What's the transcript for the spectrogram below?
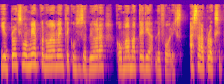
y el próximo miércoles nuevamente con su servidora con más materia de Forex. Hasta la próxima.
